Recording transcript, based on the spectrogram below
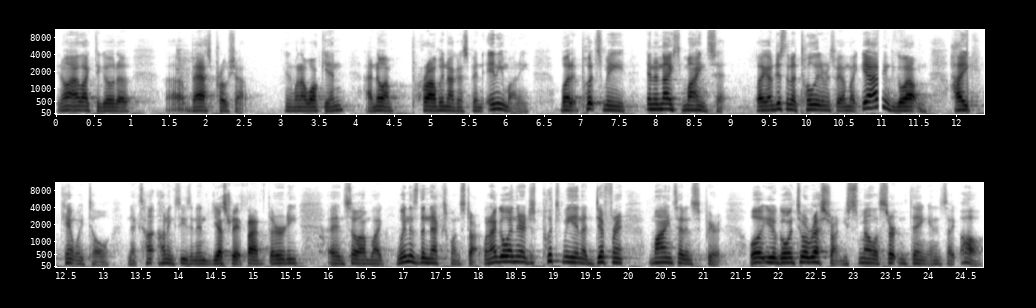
You know, I like to go to uh, Bass Pro Shop. And when I walk in, I know I'm probably not going to spend any money, but it puts me in a nice mindset. Like I'm just in a totally different space. I'm like, yeah, I need to go out and hike. Can't wait till next hunting season ended yesterday at 5:30, and so I'm like, when does the next one start? When I go in there, it just puts me in a different mindset and spirit. Well, you go into a restaurant, you smell a certain thing, and it's like, oh,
